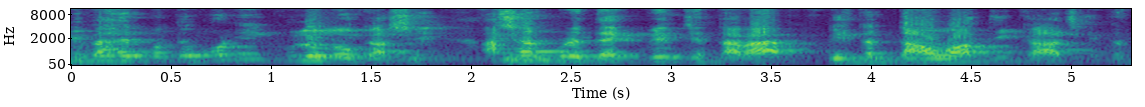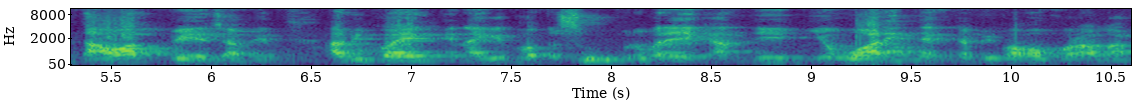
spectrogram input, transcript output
বিবাহের মধ্যে অনেকগুলো লোক আসে, আসার পরে দেখবেন যে তারা একটা দাওয়াতি কাজ, একটা দাওয়াত পেয়ে যাবে। আমি কয়েকদিন আগে গত শুক্রবারে এখান দিয়ে গিয়ে ওয়ারিতে একটা বিবাহ করালাম।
